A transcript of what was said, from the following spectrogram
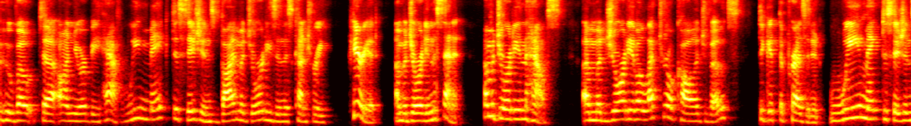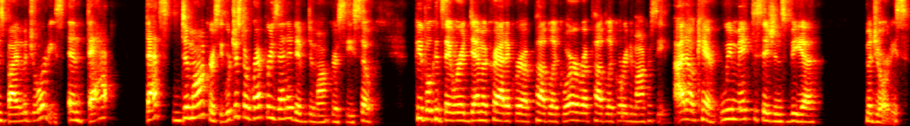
who vote uh, on your behalf. We make decisions by majorities in this country. Period. A majority in the Senate, a majority in the House, a majority of electoral college votes to get the president. We make decisions by majorities, and that that's democracy. We're just a representative democracy. So people could say we're a democratic, we're a republic, we're a republic, we're a democracy. I don't care. We make decisions via majorities.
